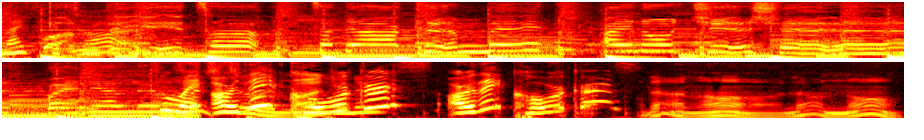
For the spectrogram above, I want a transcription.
nice guitar. Hmm. So wait, are they coworkers? Are they coworkers? No, no, no, no.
